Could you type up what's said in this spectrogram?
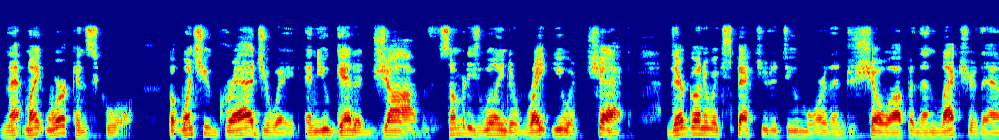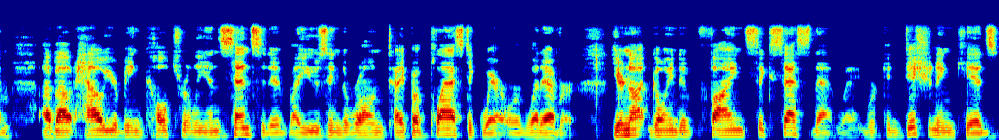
and that might work in school. But once you graduate and you get a job, if somebody's willing to write you a check, they're going to expect you to do more than to show up and then lecture them about how you're being culturally insensitive by using the wrong type of plasticware or whatever. You're not going to find success that way. We're conditioning kids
